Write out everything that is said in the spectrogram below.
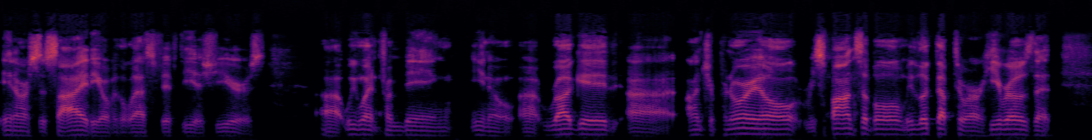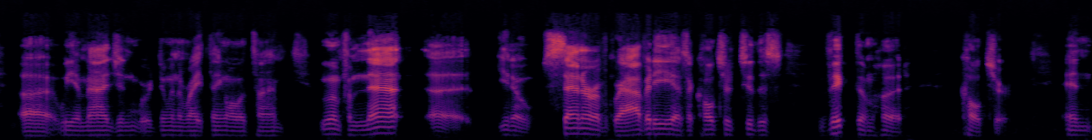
in our society over the last 50ish years uh, we went from being you know uh, rugged uh, entrepreneurial responsible we looked up to our heroes that uh, we imagined were doing the right thing all the time we went from that uh, you know center of gravity as a culture to this victimhood culture. And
